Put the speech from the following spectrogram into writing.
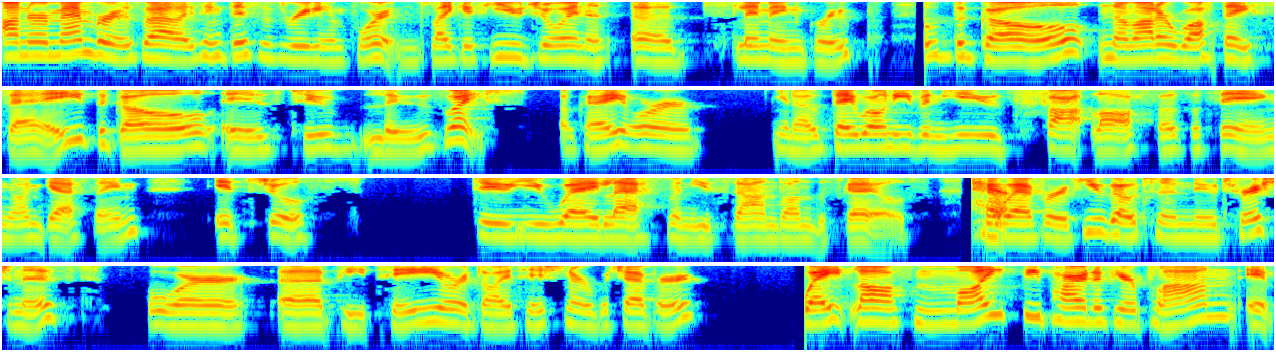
And remember as well, I think this is really important. Like if you join a, a slimming group, the goal, no matter what they say, the goal is to lose weight. Okay. Or, you know, they won't even use fat loss as a thing, I'm guessing. It's just do you weigh less when you stand on the scales? Yeah. However, if you go to a nutritionist or a PT or a dietitian or whichever, weight loss might be part of your plan. It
